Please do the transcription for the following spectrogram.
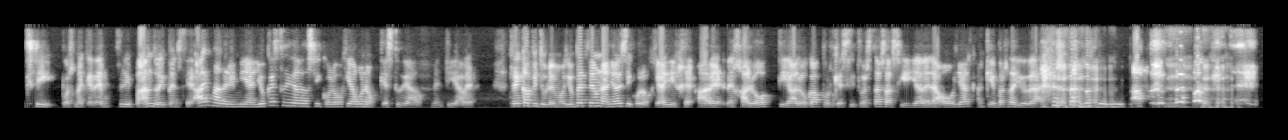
sí, pues me quedé flipando y pensé, ay, madre mía, yo que he estudiado psicología, bueno, que he estudiado, mentira, a ver, recapitulemos, yo empecé un año de psicología y dije, a ver, déjalo, tía loca, porque si tú estás así ya de la olla, ¿a quién vas a ayudar?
